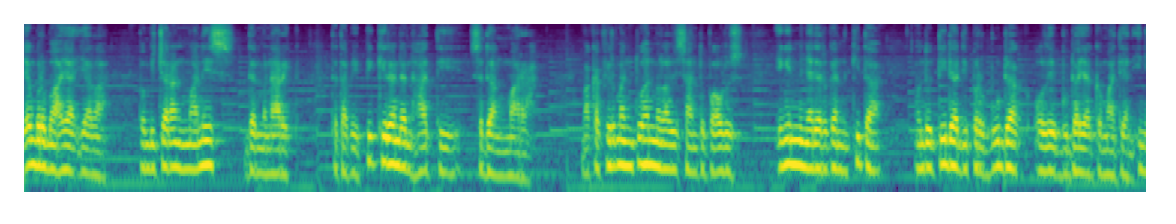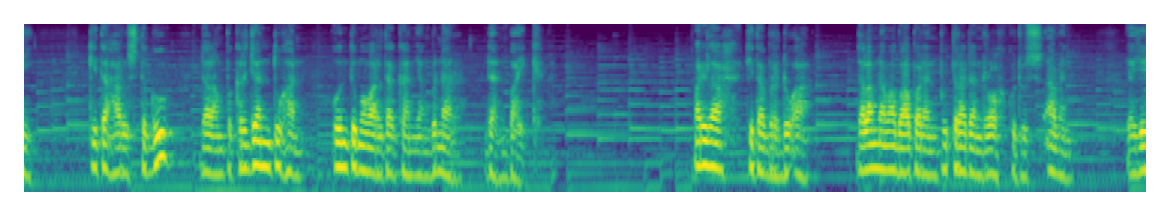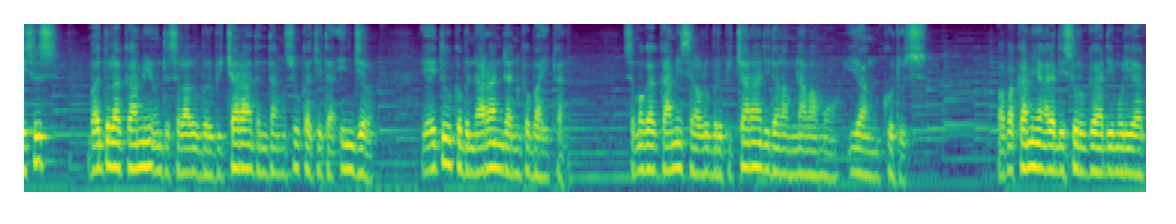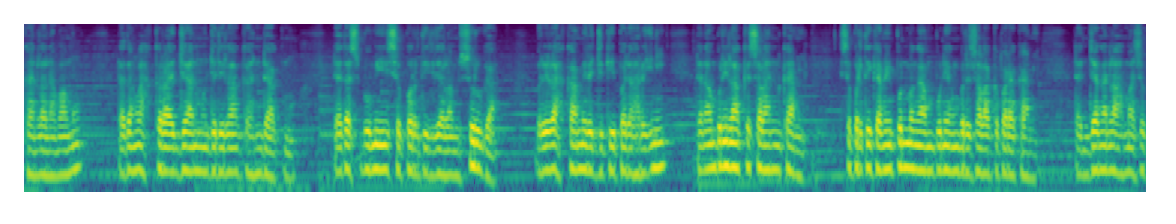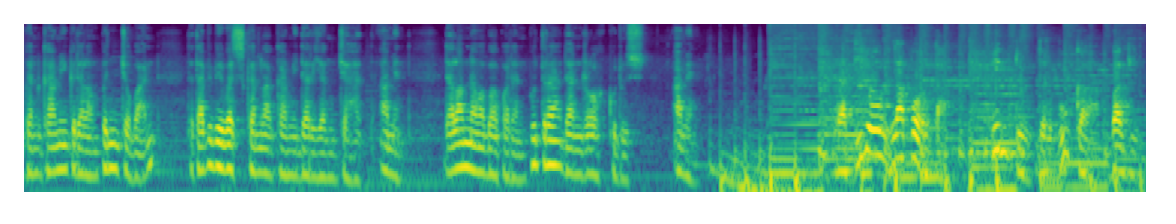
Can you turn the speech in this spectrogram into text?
Yang berbahaya ialah pembicaraan manis dan menarik, tetapi pikiran dan hati sedang marah. Maka firman Tuhan melalui Santo Paulus ingin menyadarkan kita untuk tidak diperbudak oleh budaya kematian ini. Kita harus teguh dalam pekerjaan Tuhan untuk mewartakan yang benar dan baik. Marilah kita berdoa dalam nama Bapa dan Putra dan Roh Kudus. Amin. Ya Yesus, bantulah kami untuk selalu berbicara tentang sukacita Injil, yaitu kebenaran dan kebaikan. Semoga kami selalu berbicara di dalam namamu yang kudus. Bapa kami yang ada di surga, dimuliakanlah namamu, datanglah kerajaanmu, jadilah kehendakmu, di atas bumi seperti di dalam surga. Berilah kami rezeki pada hari ini dan ampunilah kesalahan kami, seperti kami pun mengampuni yang bersalah kepada kami. Dan janganlah masukkan kami ke dalam pencobaan, tetapi bebaskanlah kami dari yang jahat. Amin. Dalam nama Bapa dan Putra dan Roh Kudus. Amin. Radio Laporta, pintu terbuka bagi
